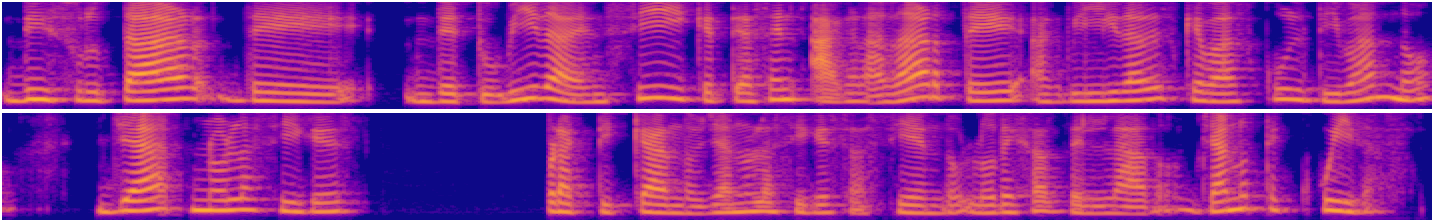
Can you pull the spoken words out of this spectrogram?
disfrutar de, de tu vida en sí, que te hacen agradarte, habilidades que vas cultivando, ya no las sigues practicando, ya no la sigues haciendo, lo dejas de lado, ya no te cuidas,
